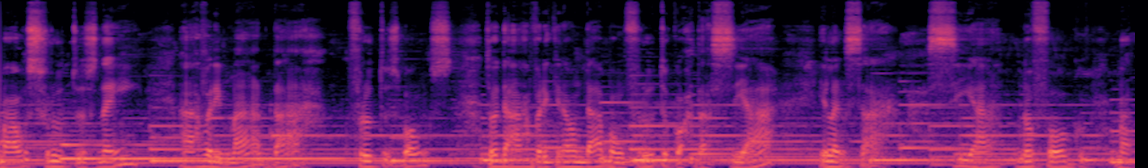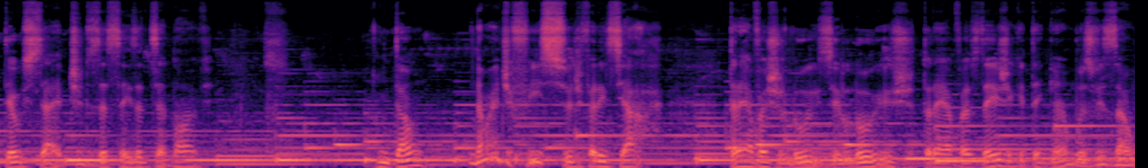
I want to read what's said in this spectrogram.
maus frutos, nem a árvore má dá frutos bons. Toda árvore que não dá bom fruto, cortar-se-á e lançar-se-á no fogo. Mateus 7, 16 a 19. Então, não é difícil diferenciar trevas de luz e luz de trevas, desde que tenhamos visão.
